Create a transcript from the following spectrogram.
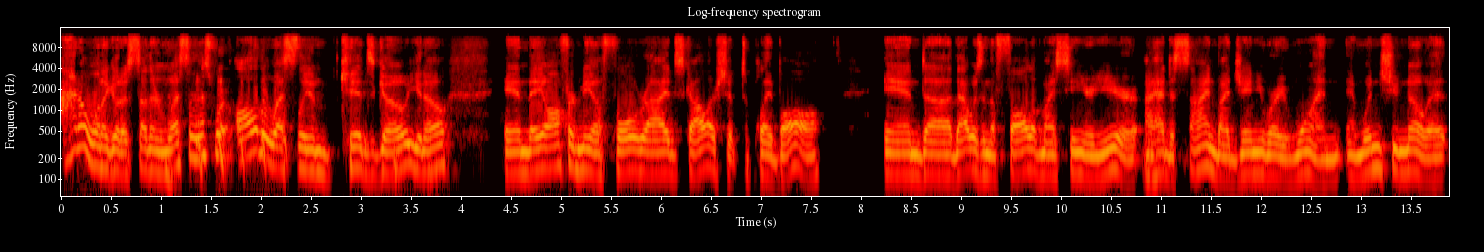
I don't want to go to Southern Wesleyan. That's where all the Wesleyan kids go, you know? And they offered me a full ride scholarship to play ball. And uh, that was in the fall of my senior year. I had to sign by January 1. And wouldn't you know it,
